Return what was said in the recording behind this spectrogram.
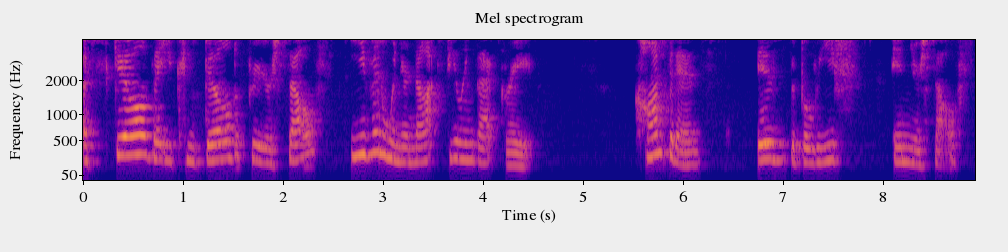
a skill that you can build for yourself even when you're not feeling that great. Confidence is the belief in yourself.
